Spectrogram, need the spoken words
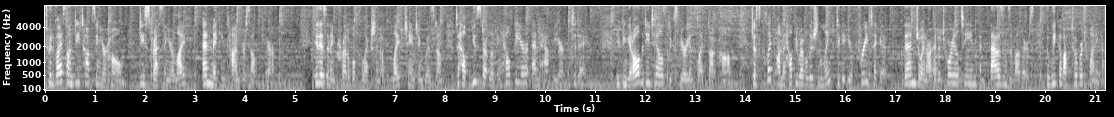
to advice on detoxing your home, de-stressing your life, and making time for self-care. It is an incredible collection of life-changing wisdom to help you start living healthier and happier today. You can get all the details at experiencelife.com. Just click on the Healthy Revolution link to get your free ticket. Then join our editorial team and thousands of others the week of October 20th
